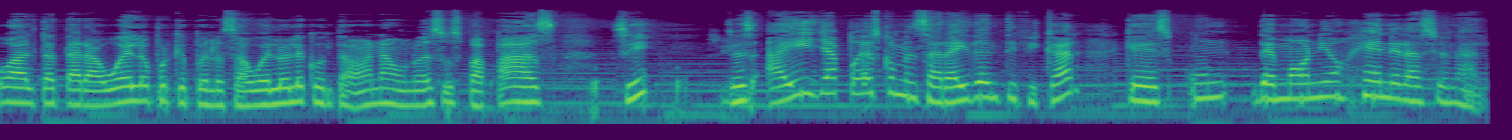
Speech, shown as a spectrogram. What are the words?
o al tatarabuelo, porque pues los abuelos le contaban a uno de sus papás, ¿sí? Entonces ahí ya puedes comenzar a identificar que es un demonio generacional.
